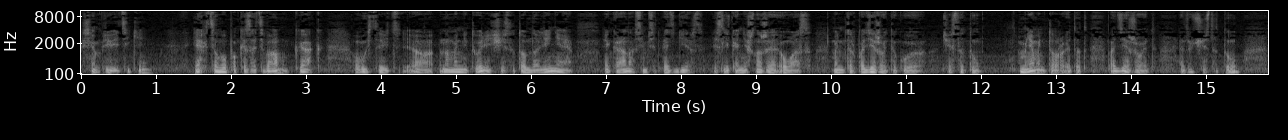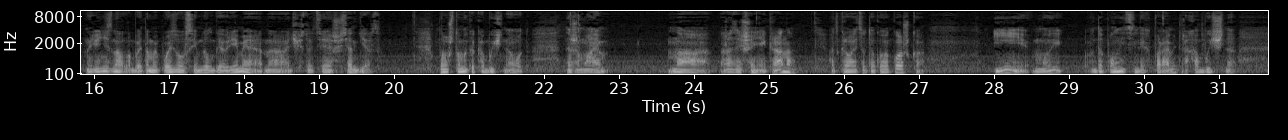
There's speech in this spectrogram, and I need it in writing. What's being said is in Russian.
Всем приветики! Я хотел бы показать вам, как выставить э, на мониторе частоту обновления экрана в 75 Гц, если, конечно же, у вас монитор поддерживает такую частоту. У меня монитор этот поддерживает эту частоту, но я не знал об этом и пользовался им долгое время на частоте 60 Гц. Потому что мы, как обычно, вот нажимаем на разрешение экрана, открывается вот такое окошко, и мы в дополнительных параметрах обычно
